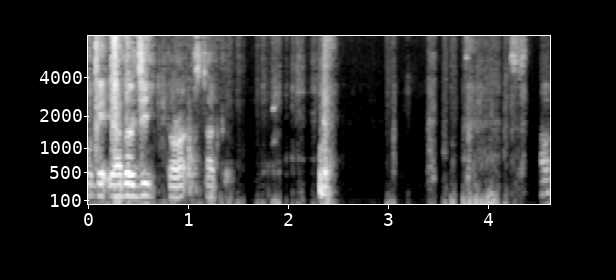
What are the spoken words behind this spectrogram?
okay Yadav ji थोड़ा स्टार्ट करो हम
